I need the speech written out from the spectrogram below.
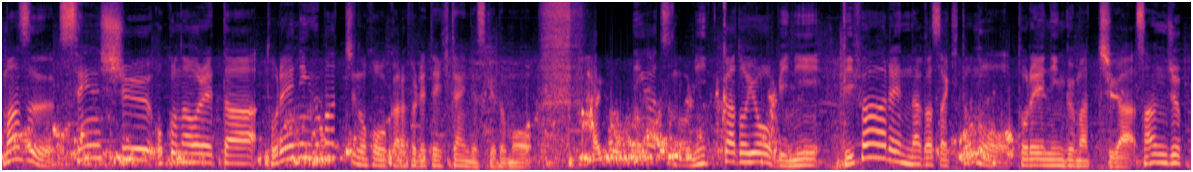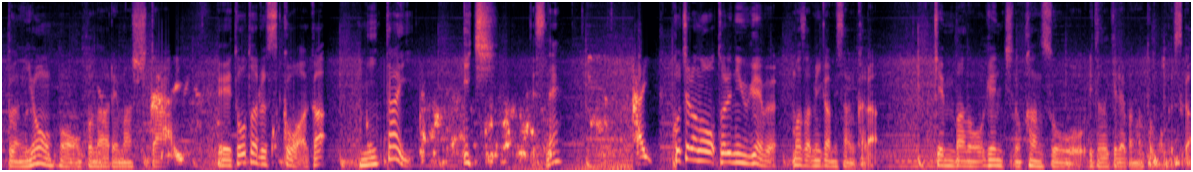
まず先週行われたトレーニングマッチの方から触れていきたいんですけどもはい2月の3日土曜日に V・ファーレン長崎とのトレーニングマッチが30分4本行われました、はい。えートータルスコアが2対1ですね。はい。こちらのトレーニングゲームまずは三上さんから現場の現地の感想をいただければなと思うんですが。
